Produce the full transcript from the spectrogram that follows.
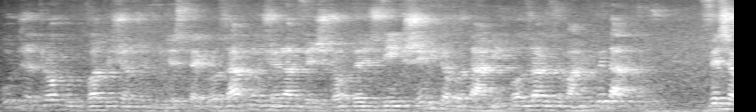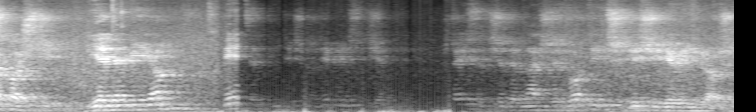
Budżet roku 2020 zamknął się nadwyżką, to jest większymi dochodami od zrealizowanych wydatków w wysokości 1 milion 559 617 zł i 39 groszy.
